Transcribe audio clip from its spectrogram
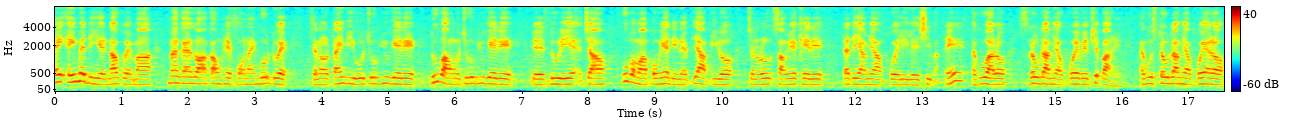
အဲ့အိမ်မက်တွေရဲ့နောက်ွယ်မှာမှန်ကန်စွာအကောင့်ထဲပေါ်နိုင်မှုအတွက်ကျွန်တော်တိုင်းပြည်ကိုအကျိုးပြုခဲ့တဲ့လူပောင်ကိုအကျိုးပြုခဲ့တဲ့ လူတွေရဲ့အကြောင်းဥပမာပုံရက်တွေနဲ့ပြပြီးတော့ကျွန်တော်တို့ဆောင်ရွက်ခဲ့တဲ့တတိယမြောက်ပွဲလေးလေးရှိပါတယ်အခုကတော့စတုဒ္ဓမြောက်ပွဲပဲဖြစ်ပါတယ်အခုစတုဒ္ဓမြောက်ပွဲကတော့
